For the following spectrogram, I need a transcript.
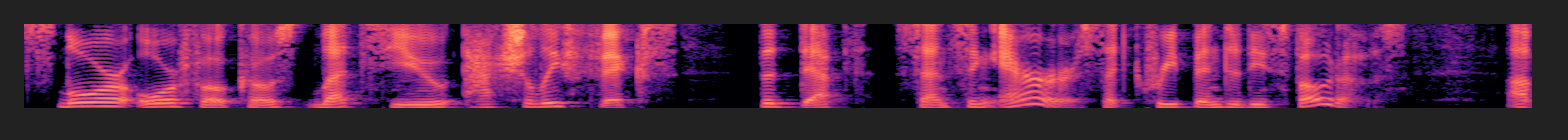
Slør or Focos, lets you actually fix the depth sensing errors that creep into these photos. Uh,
